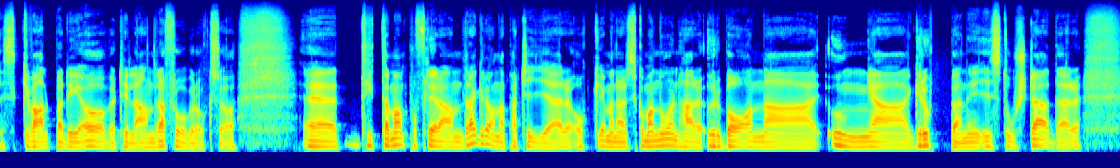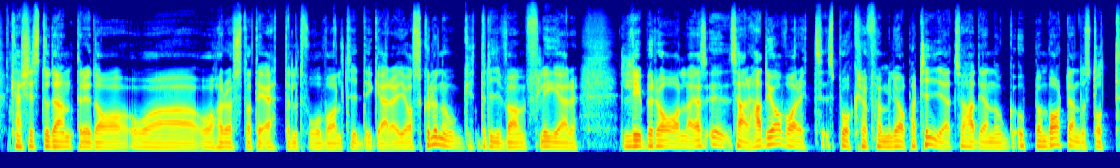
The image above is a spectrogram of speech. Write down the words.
skvalpar det över till andra frågor också. Eh, tittar man på flera andra gröna partier och jag menar, ska man nå den här urbana, unga gruppen i, i storstäder, kanske studenter idag och, och har röstat i ett eller två val tidigare. Jag skulle nog driva fler liberala... Jag, eh, så här, hade jag varit språkrör för Miljöpartiet så hade jag nog uppenbart ändå stått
